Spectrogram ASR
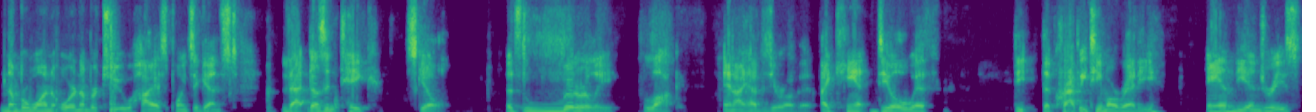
number one or number two highest points against. That doesn't take skill. That's literally luck. And I have zero of it. I can't deal with the the crappy team already and the injuries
